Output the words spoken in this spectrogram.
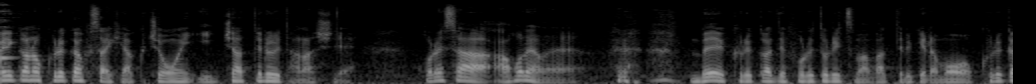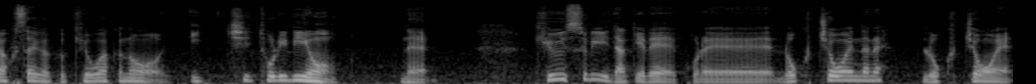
メリカのクレカ負債100兆円いっちゃってるって話で、これさ、アホだよね。米クレカデフォルト率も上がってるけども、クレカ負債額驚愕の1トリリオン。ね。Q3 だけで、これ、6兆円だね。6兆円。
